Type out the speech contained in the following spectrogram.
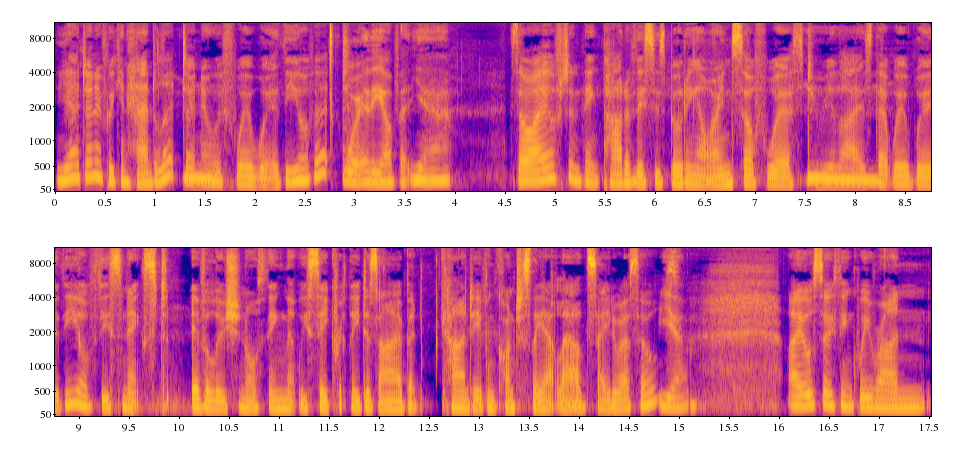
Yeah, don't know if we can handle it. Don't know mm. if we're worthy of it. Worthy of it, yeah. So I often think part of this is building our own self worth to realize mm. that we're worthy of this next evolutional thing that we secretly desire but can't even consciously out loud say to ourselves. Yeah. I also think we run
